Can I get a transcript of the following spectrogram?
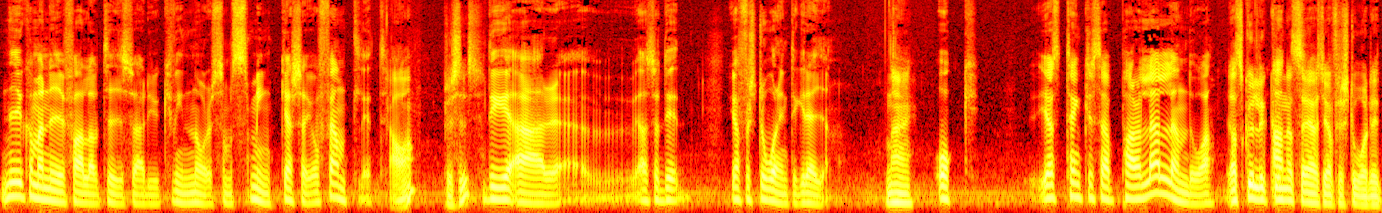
9,9 fall av 10 så är det ju kvinnor som sminkar sig offentligt. Ja, precis. Det är, eh, alltså det, jag förstår inte grejen. Nej. Och jag tänker så här, parallellen då. Jag skulle kunna Att- säga att jag förstår det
